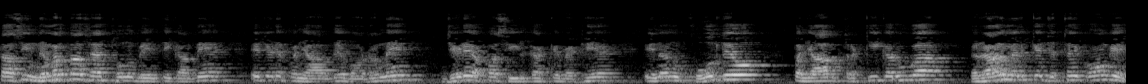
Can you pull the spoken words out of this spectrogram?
ਤਾਂ ਅਸੀਂ ਨਿਮਰਤਾ ਸਹਿਤ ਤੁਹਾਨੂੰ ਬੇਨਤੀ ਕਰਦੇ ਹਾਂ, ਇਹ ਜਿਹੜੇ ਪੰਜਾਬ ਦੇ ਬਾਰਡਰ ਨੇ, ਜਿਹੜੇ ਆਪਾਂ ਸੀਲ ਕਰਕੇ ਬੈਠੇ ਆ ਇਹਨਾਂ ਨੂੰ ਖੋਲ ਦਿਓ, ਪੰਜਾਬ ਤਰੱਕੀ ਕਰੂਗਾ, ਰਲ ਮਿਲ ਕੇ ਜਿੱਥੇ ਕਹੋਗੇ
